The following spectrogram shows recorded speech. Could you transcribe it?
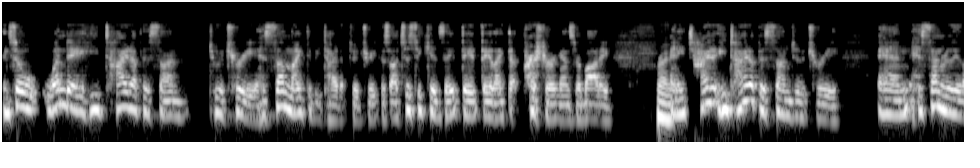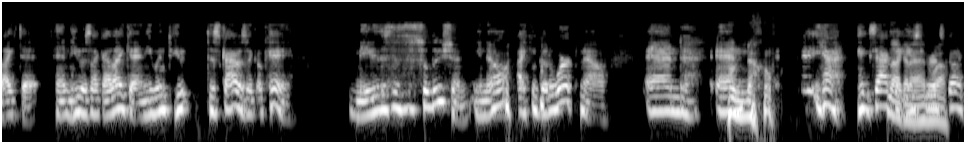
And so one day he tied up his son to a tree. His son liked to be tied up to a tree because autistic kids they, they they like that pressure against their body. Right? And he tied he tied up his son to a tree, and his son really liked it. And he was like, "I like it." And he went. He, this guy was like, "Okay, maybe this is a solution. You know, I can go to work now." And oh and no, yeah, exactly. Not gonna He's end where it's well. going.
